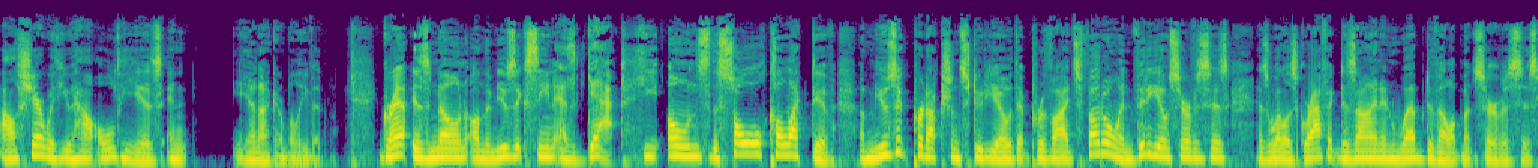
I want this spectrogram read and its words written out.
I'll share with you how old he is, and you're not going to believe it. Grant is known on the music scene as GAT. He owns the Soul Collective, a music production studio that provides photo and video services as well as graphic design and web development services.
